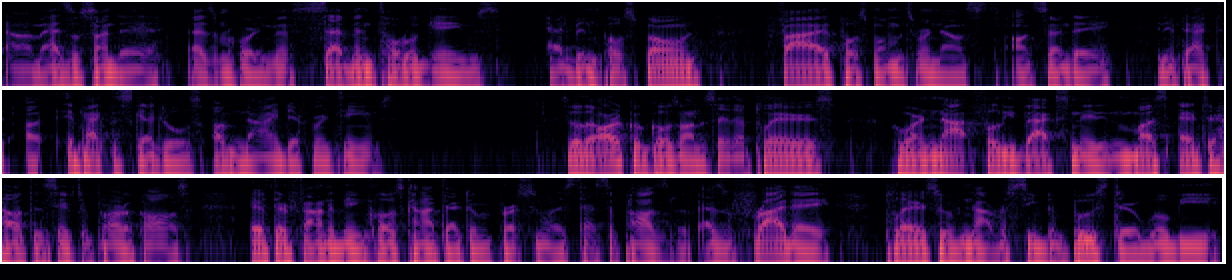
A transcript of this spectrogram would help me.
Um, as of Sunday, as I'm recording this, seven total games had been postponed. Five postponements were announced on Sunday and impact, uh, impact the schedules of nine different teams. So the article goes on to say that players who are not fully vaccinated must enter health and safety protocols if they're found to be in close contact of a person who has tested positive. As of Friday, players who have not received a booster will be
